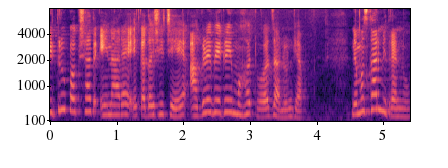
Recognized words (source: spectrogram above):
पितृपक्षात येणाऱ्या एकादशीचे आगळेवेगळे महत्त्व जाणून घ्या. नमस्कार मित्रांनो.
